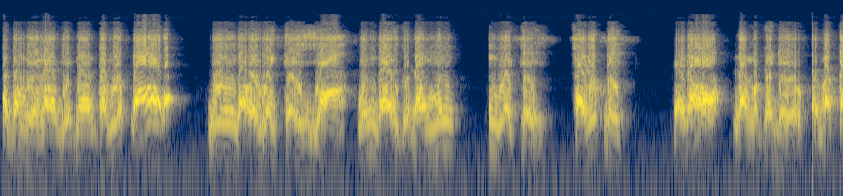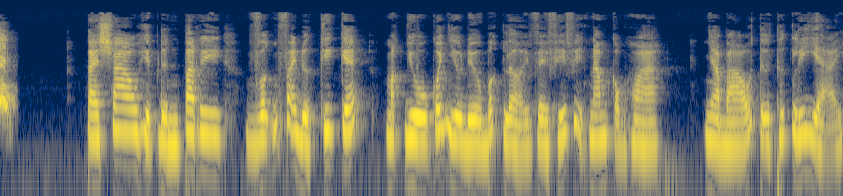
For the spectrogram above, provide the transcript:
ở trong miền Nam Việt Nam trong lúc đó, đó quân đội Hoa Kỳ và quân đội của đồng minh Hoa Kỳ phải rút đi cái đó là một cái điều phải bất công tại sao hiệp định Paris vẫn phải được ký kết mặc dù có nhiều điều bất lợi về phía Việt Nam Cộng Hòa? Nhà báo tự thức lý giải.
